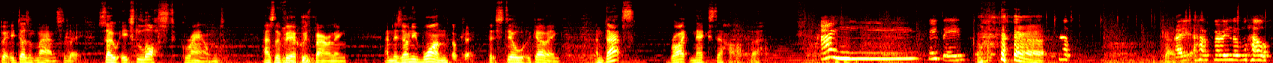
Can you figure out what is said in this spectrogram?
but it doesn't land so the, Okay. so it's lost ground as the hmm. vehicle is barreling and there's only one Okay. that's still going and that's right next to harper Hi. Hey, babe. okay I have very little health.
